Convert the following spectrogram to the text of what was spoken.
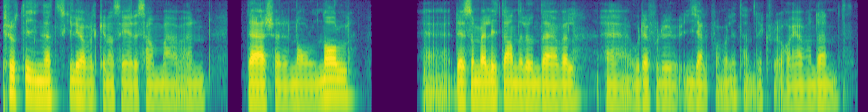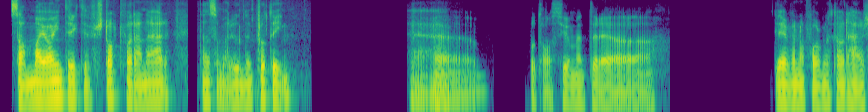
proteinet skulle jag väl kunna säga detsamma även där så är det 00 det som är lite annorlunda är väl, eh, och det får du hjälpa mig lite Henrik, för jag har även den samma. Jag har inte riktigt förstått vad den är, den som är under protein. Eh, potasium, inte det? Det är väl någon form av det här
